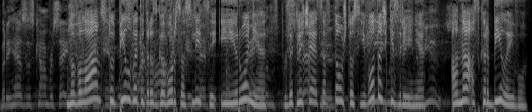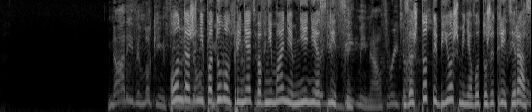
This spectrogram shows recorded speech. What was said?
Но Валаам вступил в этот разговор со слицей, и ирония заключается в том, что с его точки зрения она оскорбила его. Он даже не подумал принять во внимание мнение ослицы. «За что ты бьешь меня вот уже третий раз?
